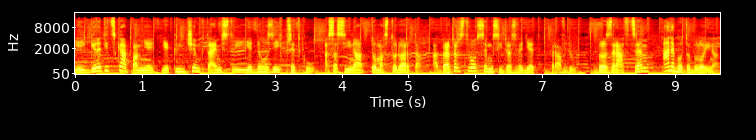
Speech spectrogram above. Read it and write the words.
Její genetická paměť je klíčem k tajemství jednoho z jejich předků, asasína Toma Stodarta. A bratrstvo se musí dozvědět pravdu. Byl zrádcem, anebo to bylo jinak.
